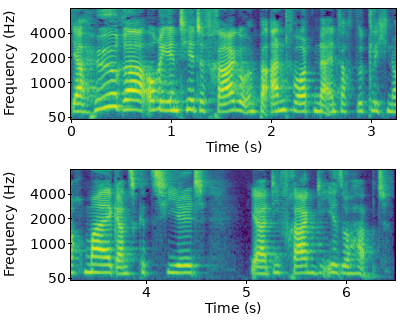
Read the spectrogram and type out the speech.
ja, hörerorientierte Frage und beantworten da einfach wirklich nochmal ganz gezielt ja, die Fragen, die ihr so habt.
